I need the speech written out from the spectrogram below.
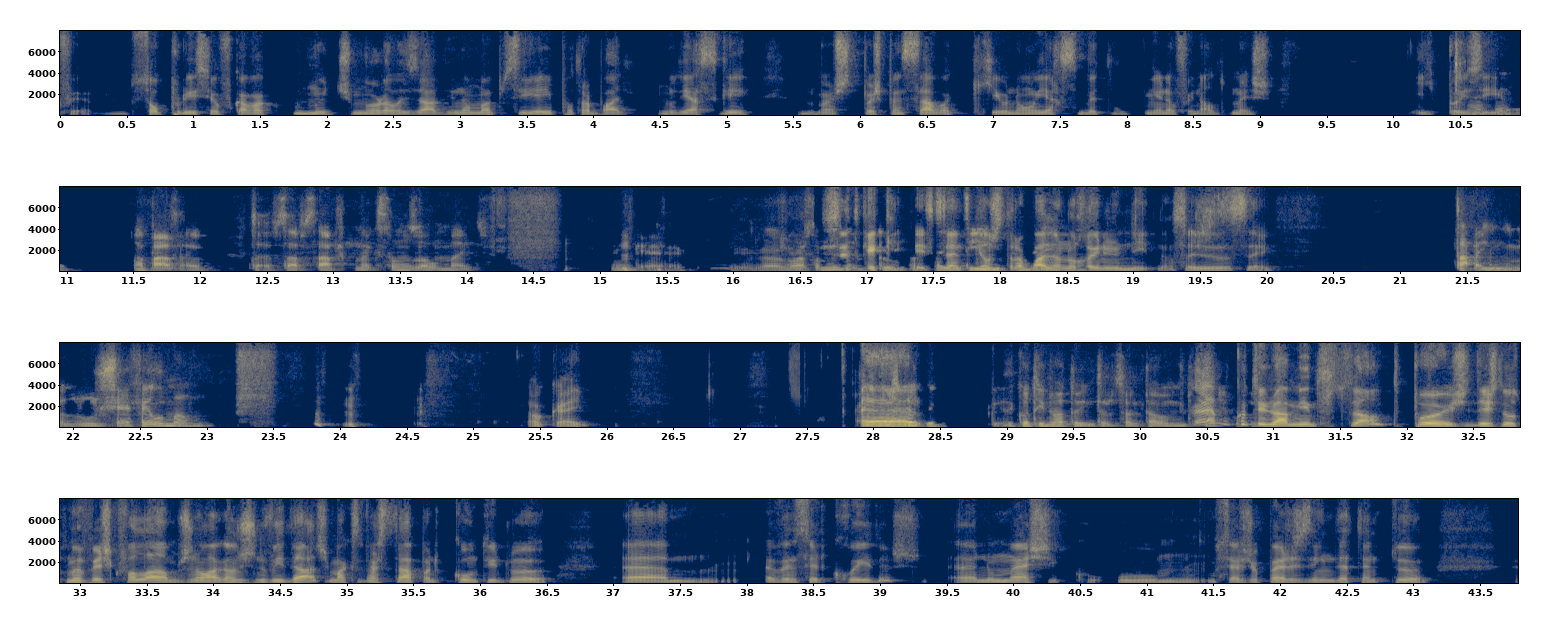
só por isso eu ficava muito desmoralizado e não me apetecia ir para o trabalho no dia a seguir. Mas depois pensava que eu não ia receber tanto dinheiro no final do mês. E depois ia. Ah, pá, sabes, sabes como é que são os alemães. É, Gostam muito Sendo que, de tudo aqui, sendo que eles trabalham no. Reino Unido, não sejas assim. Tá bem, mas o chefe é alemão. Ok. Ah, con- continua a tua introdução que estava muito É, fixe. continuar a minha introdução. Depois, desde a última vez que falámos, não há grandes novidades. Max Verstappen continua ahm, a vencer corridas. Ah, no México, o, o Sérgio Pérez ainda tentou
